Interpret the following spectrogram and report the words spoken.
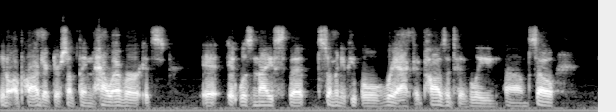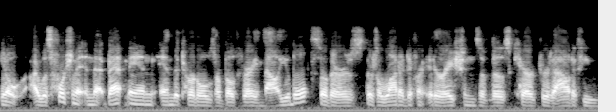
you know a project or something. However, it's it, it was nice that so many people reacted positively. Um, so you know, I was fortunate in that Batman and the Turtles are both very malleable. So there's there's a lot of different iterations of those characters out. If you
